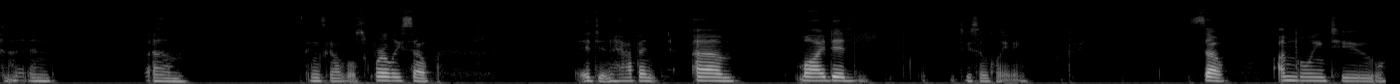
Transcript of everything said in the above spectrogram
And then um, things got a little squirrely. So it didn't happen. Um, well, I did do some cleaning. Okay. So I'm going to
